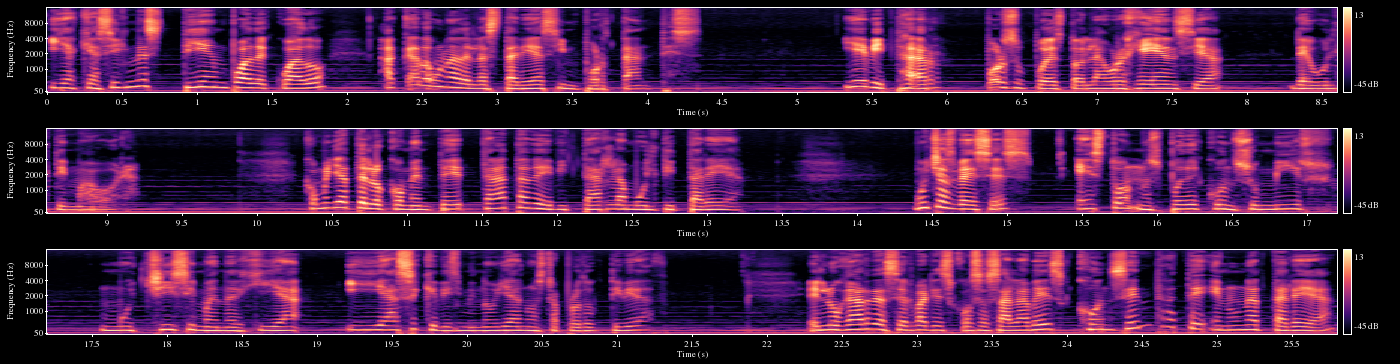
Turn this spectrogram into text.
y a que asignes tiempo adecuado a cada una de las tareas importantes. Y evitar, por supuesto, la urgencia de última hora. Como ya te lo comenté, trata de evitar la multitarea. Muchas veces esto nos puede consumir muchísima energía y hace que disminuya nuestra productividad. En lugar de hacer varias cosas a la vez, concéntrate en una tarea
